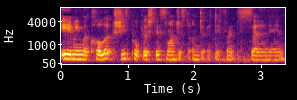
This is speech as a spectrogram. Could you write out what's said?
Amy McCulloch. She's published this one just under a different surname.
